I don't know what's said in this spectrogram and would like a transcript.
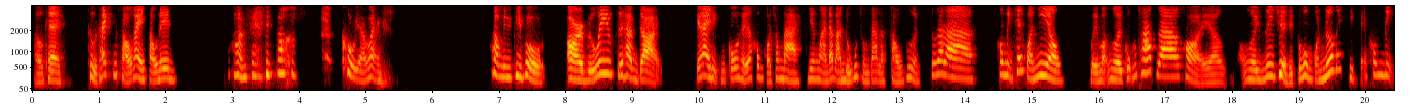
Ok thử thách 6 ngày 6 đêm. Còn xem TikTok khổ ám ảnh How many people are believed to have died cái này thì cô thấy là không có trong bài nhưng mà đáp án đúng của chúng ta là 6 người thực ra là không bị chết quá nhiều bởi mọi người cũng thoát ra khỏi ờ, mọi người di chuyển đến cái vùng có nước ấy, thì sẽ không bị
